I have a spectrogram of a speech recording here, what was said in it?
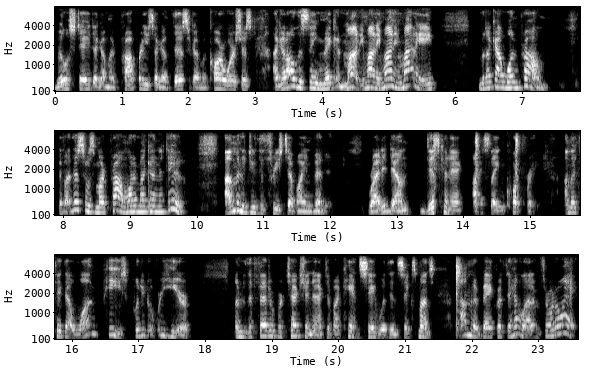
real estate, I got my properties, I got this, I got my car washes, I got all this thing making money, money, money, money. But I got one problem. If I, this was my problem, what am I going to do? I'm going to do the three step I invented. Write it down, disconnect, isolate, incorporate. I'm going to take that one piece, put it over here, under the Federal Protection Act, if I can't save within six months, I'm going to bankrupt the hell out of them and throw it away.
